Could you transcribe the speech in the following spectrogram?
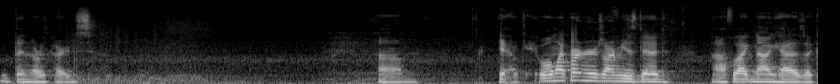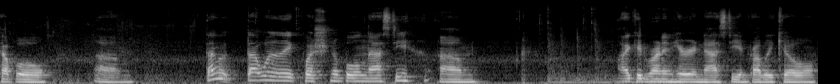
the Northguards. Um, yeah, okay. Well, my partner's army is dead. Uh, Flagnog has a couple. Um, that that was a questionable nasty. Um, I could run in here in nasty and probably kill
